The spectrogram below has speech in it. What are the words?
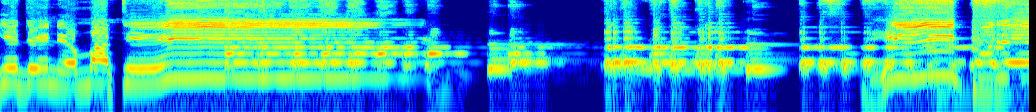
একদিন মাটি ভিতরে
